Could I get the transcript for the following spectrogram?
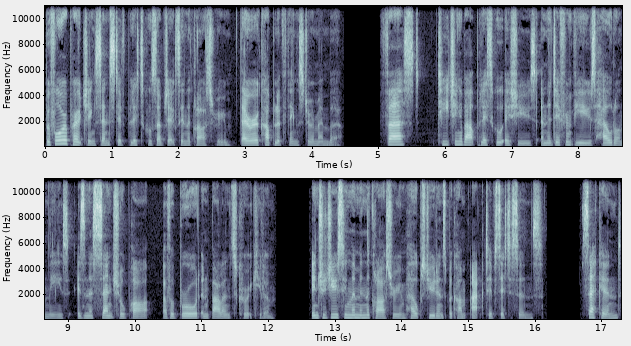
Before approaching sensitive political subjects in the classroom, there are a couple of things to remember. First, teaching about political issues and the different views held on these is an essential part of a broad and balanced curriculum. Introducing them in the classroom helps students become active citizens. Second,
